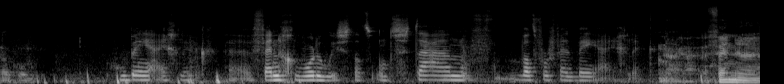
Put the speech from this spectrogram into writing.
Welkom. Hoe ben je eigenlijk eh, fan geworden? Hoe is dat ontstaan? Of wat voor fan ben je eigenlijk? Nou ja, fan, eh,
